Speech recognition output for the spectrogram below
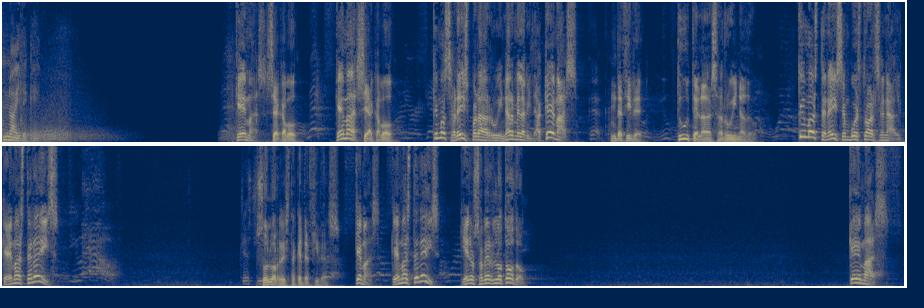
No hay de qué. ¿Qué más? Se acabó. ¿Qué más? Se acabó. ¿Qué más haréis para arruinarme la vida? ¿Qué más? Decide. Tú te la has arruinado. ¿Qué más tenéis en vuestro arsenal? ¿Qué más tenéis? Solo resta que decidas. ¿Qué más? ¿Qué más tenéis? Quiero saberlo todo. ¿Qué más?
